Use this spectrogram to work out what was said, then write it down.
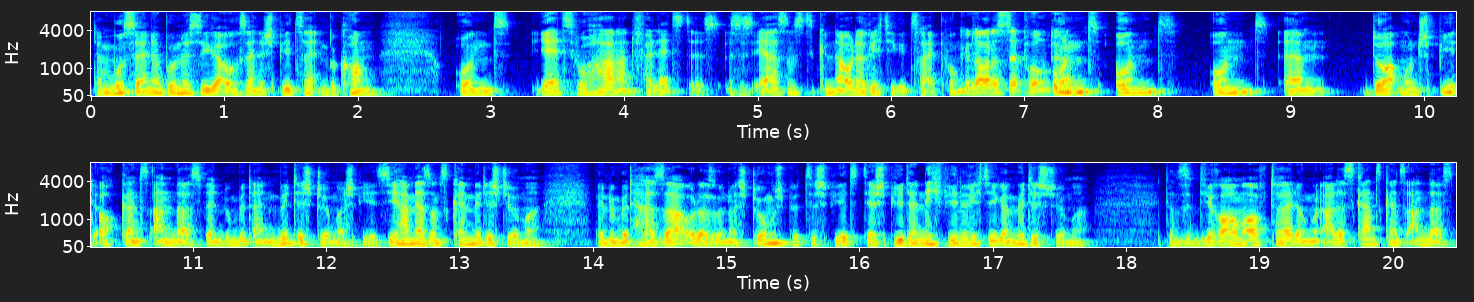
Dann muss er in der Bundesliga auch seine Spielzeiten bekommen. Und jetzt, wo Haaland verletzt ist, ist es erstens genau der richtige Zeitpunkt. Genau, das ist der Punkt. Und, ja. und, und, ähm, Dortmund spielt auch ganz anders, wenn du mit einem Mittelstürmer spielst. Sie haben ja sonst keinen Mittelstürmer. Wenn du mit Hazard oder so in der Sturmspitze spielst, der spielt ja nicht wie ein richtiger Mittelstürmer. Dann sind die Raumaufteilungen und alles ganz, ganz anders.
